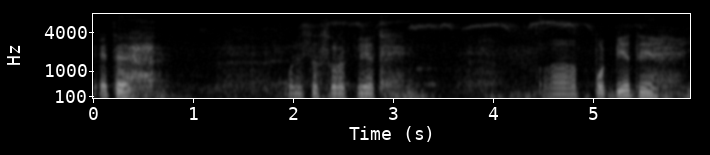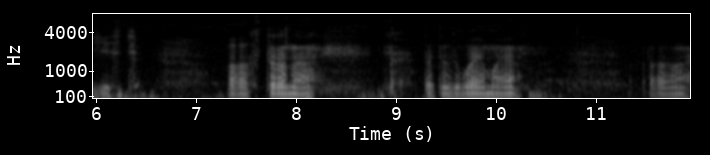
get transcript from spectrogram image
Это улица 40 лет а, Победы. Есть а, сторона так называемая а,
